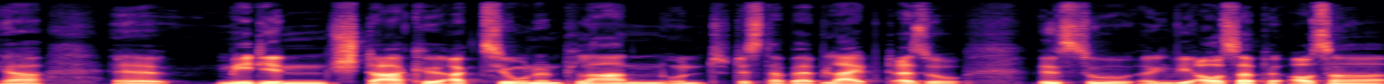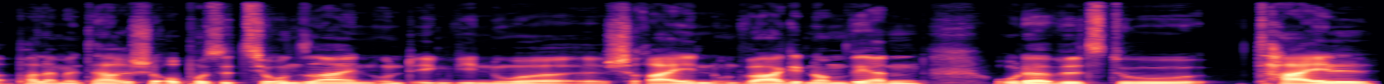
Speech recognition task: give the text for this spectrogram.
ja, äh, medienstarke Aktionen planen und das dabei bleibt. Also willst du irgendwie außer, außerparlamentarische Opposition sein und irgendwie nur äh, schreien und wahrgenommen werden? Oder willst du Teil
